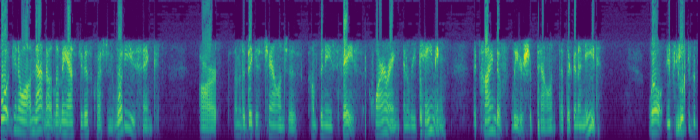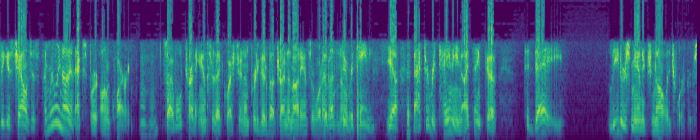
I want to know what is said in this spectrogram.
Well, you know, on that note, let me ask you this question. What do you think are some of the biggest challenges companies face acquiring and retaining the kind of leadership talent that they're going to need? Well, if you look at the biggest challenges, I'm really not an expert on acquiring. Mm-hmm. So I won't try to answer that question. I'm pretty good about trying to not answer what so I don't let's know. do retaining. Yeah, back to retaining, I think uh, today leaders manage knowledge workers.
